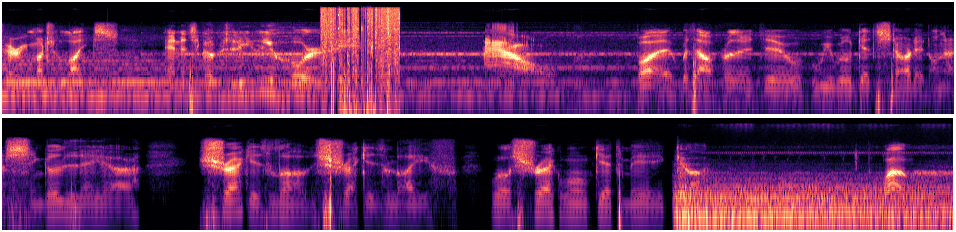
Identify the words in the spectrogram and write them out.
very much likes. And it's a completely horror game. Ow! But, without further ado, we will get started on our single layer. Shrek is love, Shrek is life. Well, Shrek won't get me, God. Whoa.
